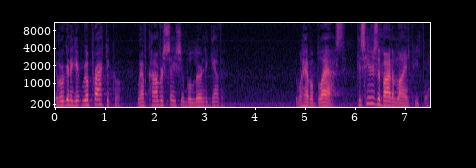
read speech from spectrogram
And we're going to get real practical. We'll have conversation. We'll learn together. We'll have a blast. Because here's the bottom line, people.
